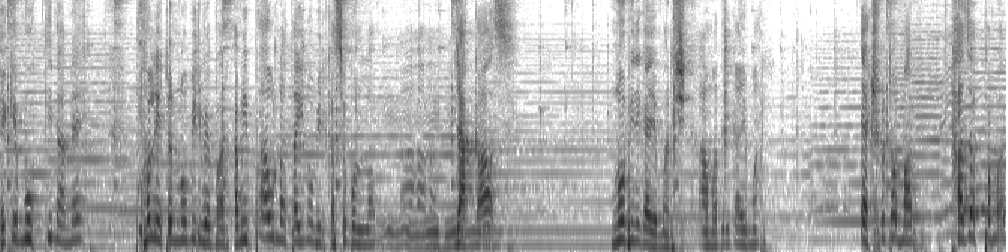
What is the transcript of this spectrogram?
থেকে মুক্তি না নেয়, তাহলে এটা নবীর ব্যাপার। আমি পাও না তাই নবীর কাছে বললাম, যা কাজ, নবীর গায়ে মারিস আমাদের গায়ে মার। একশোটা মার, হাজারটা মার।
